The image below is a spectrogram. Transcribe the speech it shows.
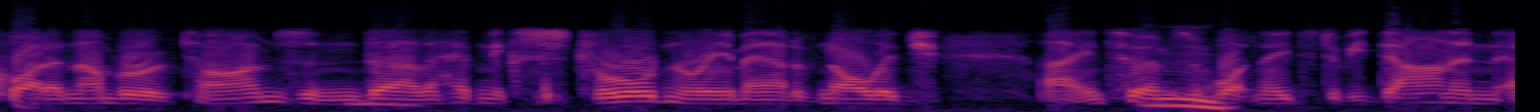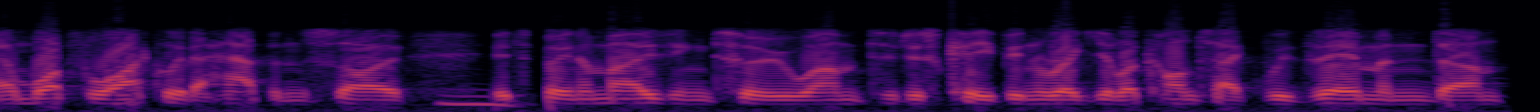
quite a number of times and uh, they have an extraordinary amount of knowledge uh, in terms of what needs to be done and, and what's likely to happen. So it's been amazing to um, to just keep in regular contact with them and. Um,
